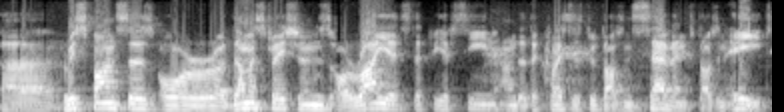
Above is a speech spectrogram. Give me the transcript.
uh, responses or uh, demonstrations or riots that we have seen under the crisis 2007 2008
